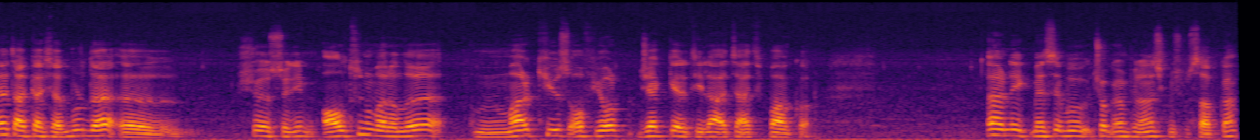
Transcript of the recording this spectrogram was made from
Evet arkadaşlar burada e, şöyle söyleyeyim 6 numaralı Marcus of York Jack Garrett ile alternatif banko. Örnek mesela bu çok ön plana çıkmış bu safkan.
